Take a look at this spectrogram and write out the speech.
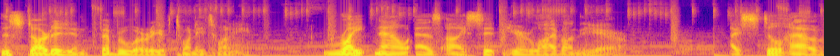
This started in February of 2020. Right now, as I sit here live on the air, I still have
